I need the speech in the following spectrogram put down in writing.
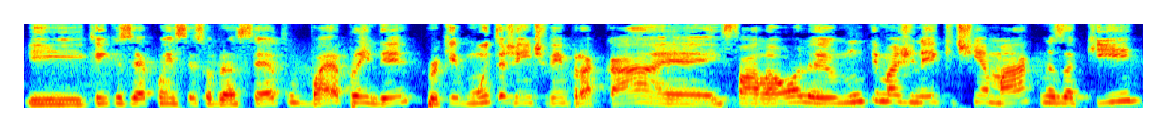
e quem quiser conhecer sobre a Cetro, vai aprender, porque muita gente vem para cá é, e fala: olha, eu nunca imaginei que tinha máquinas aqui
